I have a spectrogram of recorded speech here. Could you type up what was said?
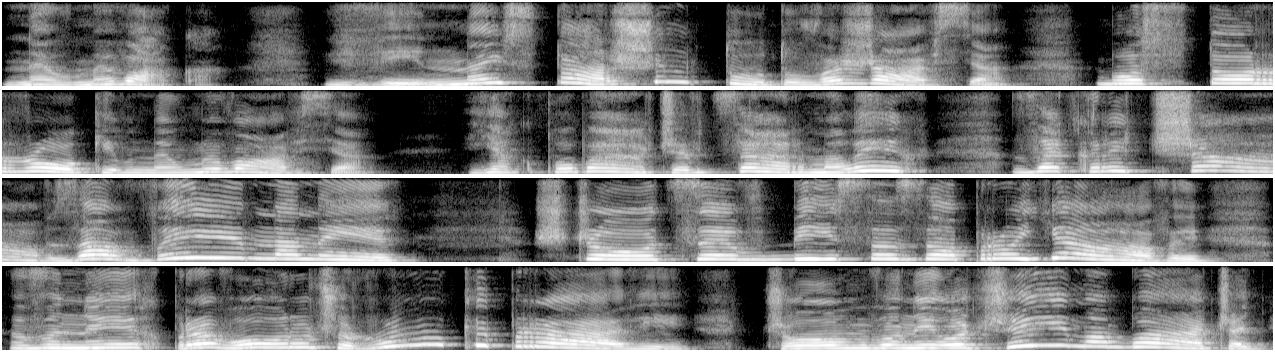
невмивака. Він найстаршим тут вважався, бо сто років не вмивався. Як побачив цар малих, закричав, завив на них. Що це в біса за прояви? В них праворуч руки праві. Чом вони очима бачать?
